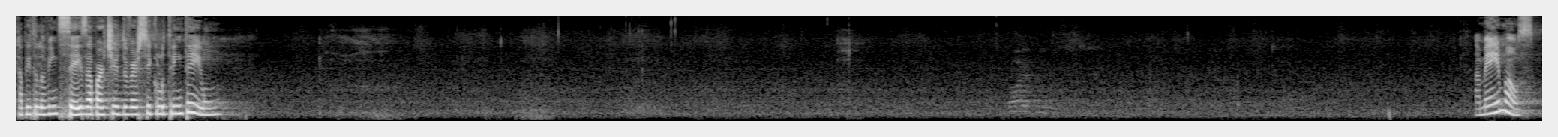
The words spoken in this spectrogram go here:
capítulo 26, a partir do versículo 31. Amém, irmãos?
